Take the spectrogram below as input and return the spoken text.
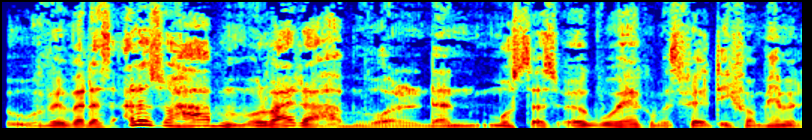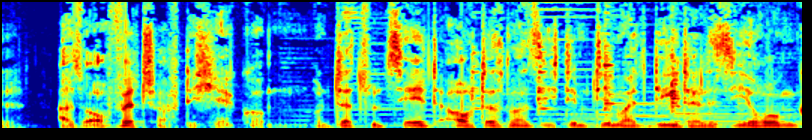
Und wenn wir das alles so haben und weiterhaben wollen, dann muss das irgendwo herkommen. Es fällt nicht vom Himmel. Also auch wirtschaftlich herkommen. Und dazu zählt auch, dass man sich dem Thema Digitalisierung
